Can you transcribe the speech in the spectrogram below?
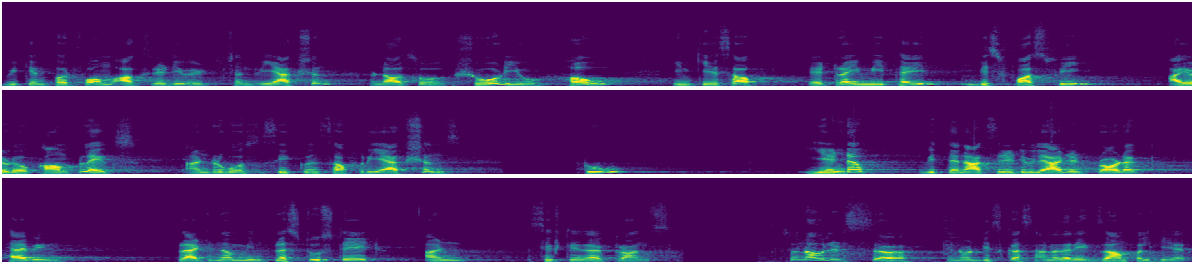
we can perform oxidative addition reaction and also showed you how in case of a trimethyl bisphosphine iodo complex undergoes sequence of reactions to end up with an oxidatively added product having platinum in plus 2 state and 16 electrons. So, now let us uh, you know discuss another example here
